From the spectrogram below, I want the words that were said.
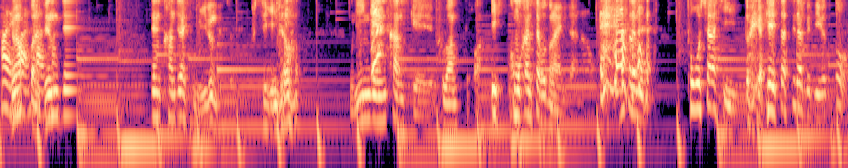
はいはいはいはい、やっぱり全然、全然感じない人もいるんですよね。不思議な。人間関係不安とか、一個も感じたことないみたいなの。でも、当社費というか弊社調べで言うと、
